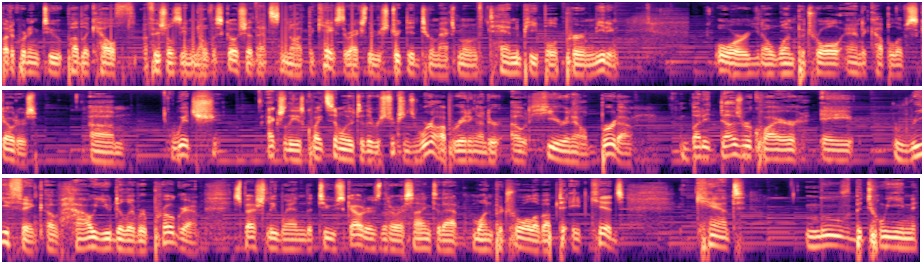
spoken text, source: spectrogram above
But according to public health officials in Nova Scotia, that's not the case. They're actually restricted to a maximum of 10 people per meeting, or, you know, one patrol and a couple of scouters, um, which actually is quite similar to the restrictions we're operating under out here in Alberta but it does require a rethink of how you deliver program, especially when the two scouters that are assigned to that one patrol of up to eight kids can't move between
